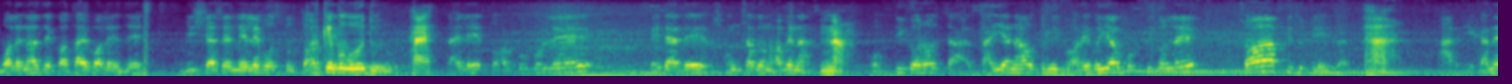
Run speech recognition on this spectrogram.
বলে না যে কথায় বলে যে বিশ্বাসে মেলে বস্তু তর্কে বহু দূর হ্যাঁ। তাইলে তর্ক করলে সেটাতে সংশোধন হবে না। না। ভক্তি করো চাইয়ে নাও তুমি ঘরে বইয়াও ভক্তি করলে সব কিছু পেয়ে যাবে। হ্যাঁ। আর এখানে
